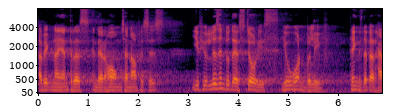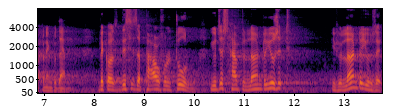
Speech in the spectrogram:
Avighna yantras in their homes and offices, if you listen to their stories, you won't believe things that are happening to them. Because this is a powerful tool, you just have to learn to use it. If you learn to use it,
